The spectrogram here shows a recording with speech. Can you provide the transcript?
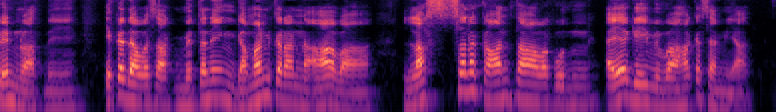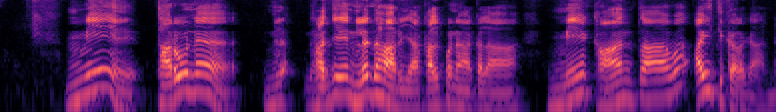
පෙන්වත්නි එක දවසක් මෙතනින් ගමන් කරන්න ආවා ලස්සන කාන්තාවකුත් ඇයගේ විවාහක සැමියාත්. මේ තරුණ රජයේ නිලධාරියා කල්පනා කළා මේ කාන්තාව අයිති කරගන්න.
